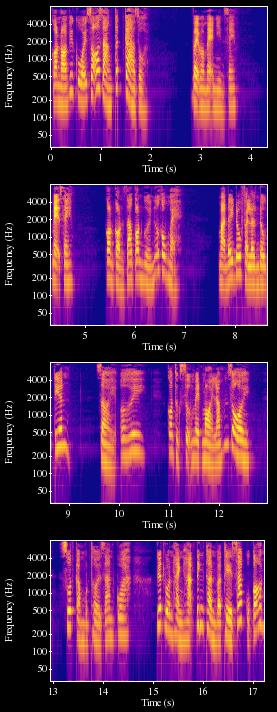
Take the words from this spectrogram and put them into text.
con nói với cô ấy rõ ràng tất cả rồi. Vậy mà mẹ nhìn xem. Mẹ xem, con còn ra con người nữa không mẹ? Mà đây đâu phải lần đầu tiên. Trời ơi, con thực sự mệt mỏi lắm rồi. Suốt cả một thời gian qua, Tuyết luôn hành hạ tinh thần và thể xác của con.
